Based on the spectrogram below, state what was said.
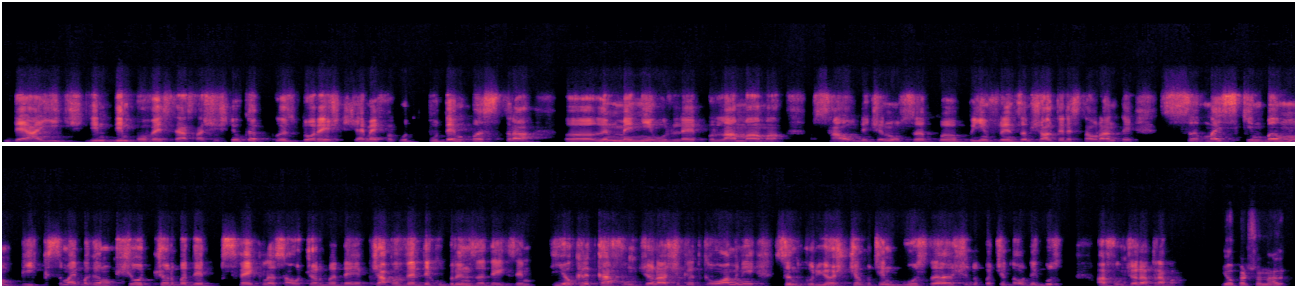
de aici, din, din povestea asta, și știu că îți dorești și ai mai făcut, putem păstra uh, în meniurile la mama sau, de ce nu, să uh, influențăm și alte restaurante, să mai schimbăm un pic, să mai băgăm și o ciorbă de sfeclă sau o ciorbă de ceapă verde cu brânză, de exemplu. Eu cred că ar funcționa și cred că oamenii sunt curioși, cel puțin gustă și după ce dau de gust ar funcționa treaba. Eu personal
